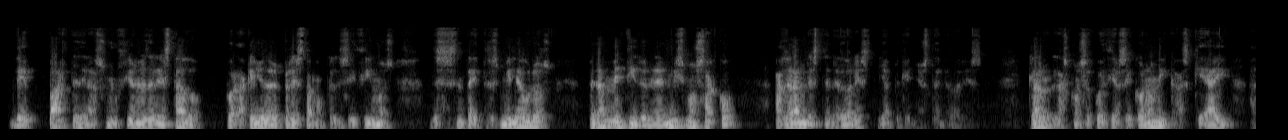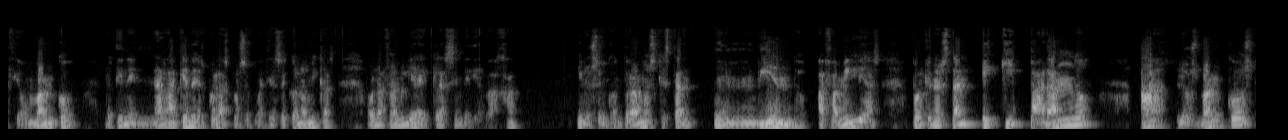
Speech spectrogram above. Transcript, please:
de parte de las funciones del Estado por aquello del préstamo que les hicimos de 63.000 euros, pero han metido en el mismo saco a grandes tenedores y a pequeños tenedores. Claro, las consecuencias económicas que hay hacia un banco no tienen nada que ver con las consecuencias económicas a una familia de clase media baja. Y nos encontramos que están hundiendo a familias porque nos están equiparando a los bancos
